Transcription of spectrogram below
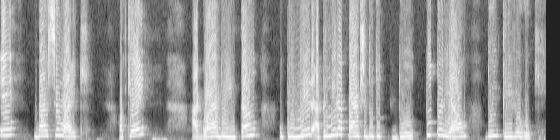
e dar seu like, ok? Aguardo então o primeiro, a primeira parte do, do, do tutorial do incrível Hulk.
